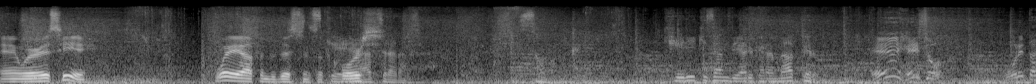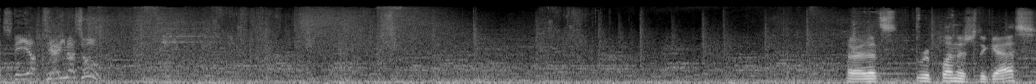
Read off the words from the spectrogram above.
And where is he? Way off in the distance, of course. Hey, Alright, let's replenish the gas.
